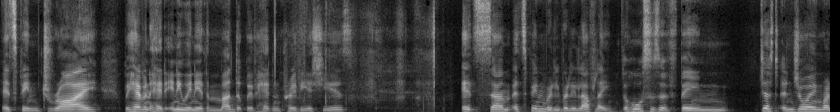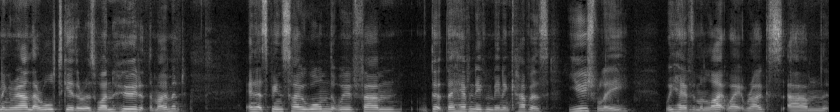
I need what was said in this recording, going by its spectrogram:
it's been dry. We haven't had anywhere near the mud that we've had in previous years. It's, um, it's been really, really lovely. The horses have been just enjoying running around. They're all together as one herd at the moment. And it's been so warm that we've um, that they haven't even been in covers. Usually, we have them in lightweight rugs, um,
